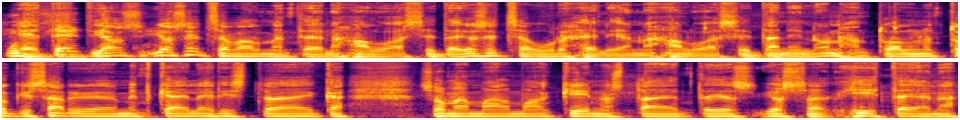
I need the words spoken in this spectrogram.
Mut Et, se, et jos, jos et sä valmentajana halua sitä, jos et sä urheilijana halua sitä, niin onhan tuolla nyt toki sarjoja, mitkä ei lehdistöä eikä somemaailmaa kiinnosta. Että jos, jos sä hiihtäjänä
